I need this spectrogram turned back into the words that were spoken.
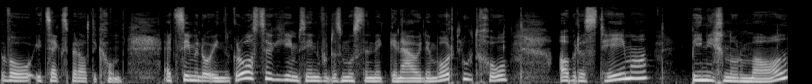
wo in die Sexberatung kommt. Jetzt sind wir noch in der grosszügig im Sinne, wo das muss dann nicht genau in dem Wortlaut kommen, aber das Thema, bin ich normal?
